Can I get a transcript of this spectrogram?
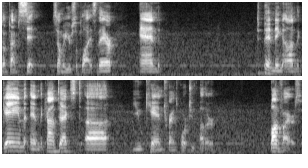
sometimes sit some of your supplies there, and depending on the game and the context, uh, you can transport to other bonfires,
